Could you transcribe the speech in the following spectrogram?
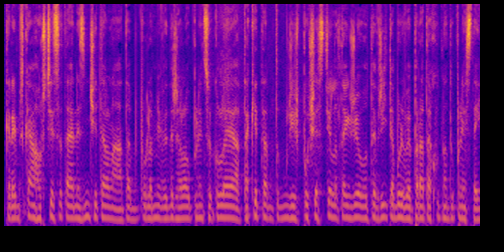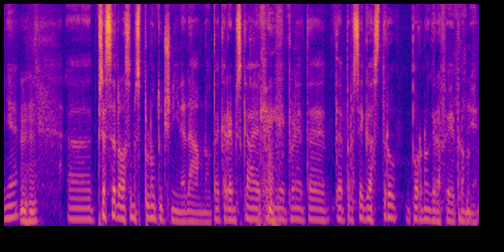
Krymská hořčice, ta je nezničitelná, ta by podle mě vydržela úplně cokoliv a taky tam to můžeš po šesti letech, že jo, otevřít a bude vypadat a chutnat úplně stejně. Mm-hmm. Přesedal jsem z plnotučný nedávno, tak krymská je pro mě úplně, to je, to je prostě gastropornografie pro mě.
